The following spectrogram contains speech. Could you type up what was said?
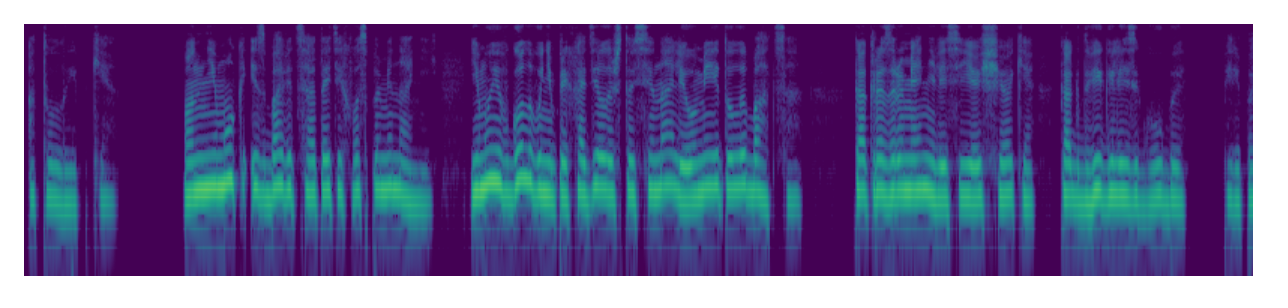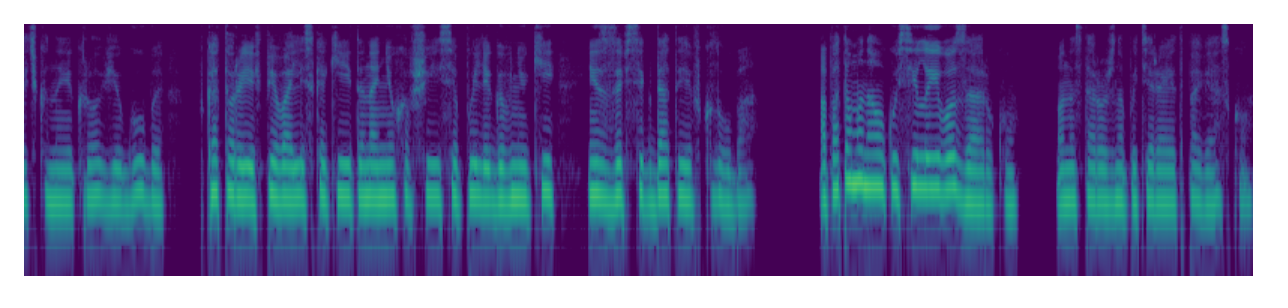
От улыбки. Он не мог избавиться от этих воспоминаний. Ему и в голову не приходило, что Синали умеет улыбаться. Как разрумянились ее щеки, как двигались губы, перепачканные кровью губы, которые впивались какие-то нанюхавшиеся пыли говнюки из завсегдатаев клуба. А потом она укусила его за руку. Он осторожно потирает повязку.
